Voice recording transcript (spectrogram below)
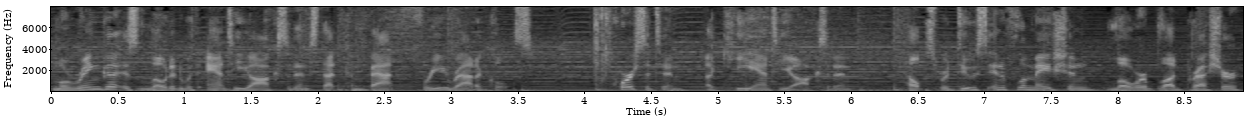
Moringa is loaded with antioxidants that combat free radicals. Quercetin, a key antioxidant, helps reduce inflammation, lower blood pressure,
